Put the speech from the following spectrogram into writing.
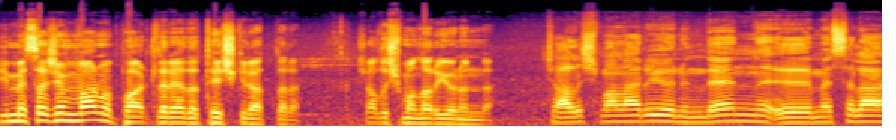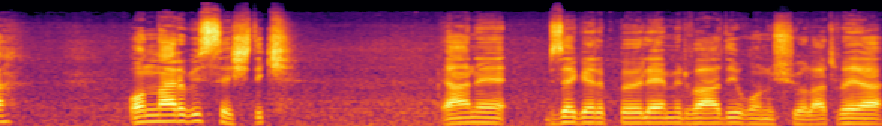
Bir mesajın var mı partilere ya da teşkilatlara? Çalışmaları yönünde. çalışmaları yönünden e, mesela onları biz seçtik. Yani bize gelip böyle emir vadi konuşuyorlar veya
